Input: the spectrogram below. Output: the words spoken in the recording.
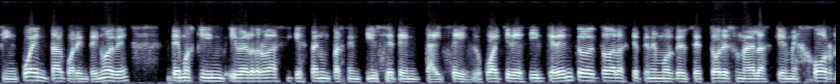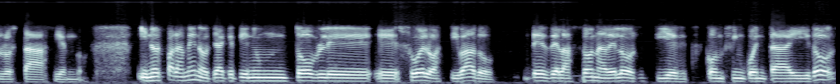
50, 49, vemos que Iberdrola sí que está en un percentil 76, lo cual quiere decir que dentro de todas las que tenemos del sector es una de las que mejor lo está haciendo. Y no es para menos, ya que tiene un doble suelo activado desde la zona de los 10,52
